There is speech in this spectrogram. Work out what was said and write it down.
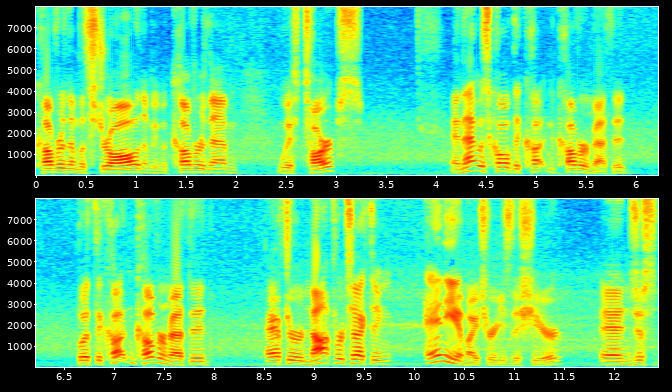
cover them with straw and then we would cover them with tarps. And that was called the cut and cover method. But the cut and cover method, after not protecting any of my trees this year and just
